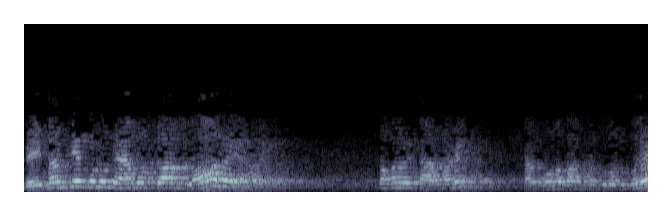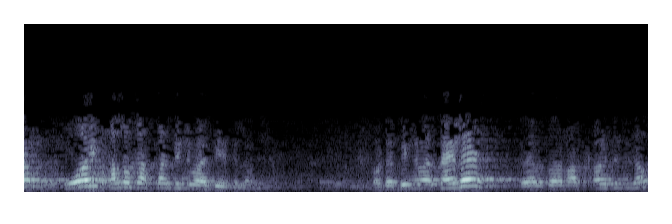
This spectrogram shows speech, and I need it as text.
বেইমানকে কোনো নিয়ামত দেওয়ার ল নেই তখন ওই তারপরে তার মনোবাসটা পূরণ করে ওই ভালো কাজটার বিনিময় দিয়ে দিলাম। ওটা বিনিময় চাইলে মাছ খাওয়াইতে দিলাম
